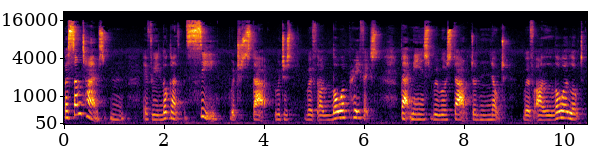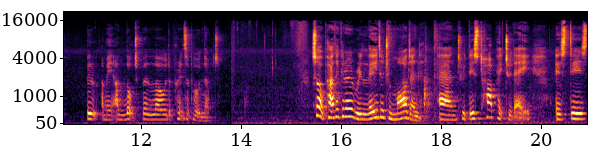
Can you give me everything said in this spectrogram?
But sometimes, mm, if we look at C, which start which is with a lower prefix, that means we will start the note with a lower note, I mean a note below the principal note. So particularly related to mordent and to this topic today is this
